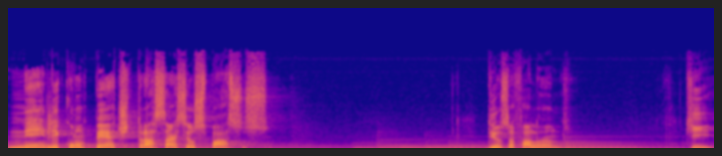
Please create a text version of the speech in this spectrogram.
nem lhe compete traçar seus passos. Deus está falando que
